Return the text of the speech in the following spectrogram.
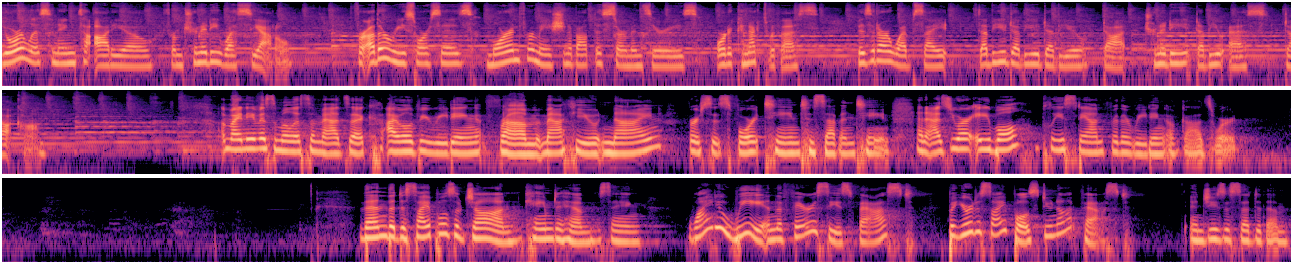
You're listening to audio from Trinity West Seattle. For other resources, more information about this sermon series, or to connect with us, visit our website www.trinityws.com. My name is Melissa Madzik. I will be reading from Matthew 9, verses 14 to 17. And as you are able, please stand for the reading of God's word. Then the disciples of John came to him, saying, Why do we and the Pharisees fast, but your disciples do not fast? And Jesus said to them,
